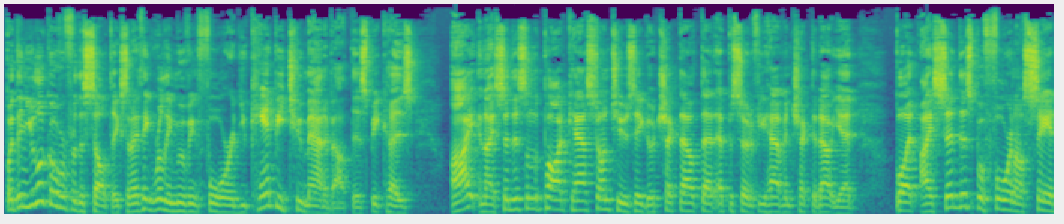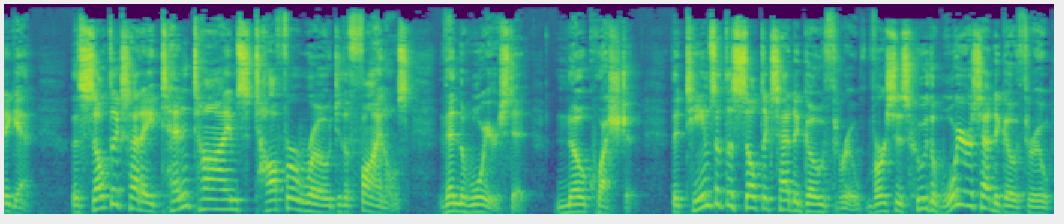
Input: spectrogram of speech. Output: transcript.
But then you look over for the Celtics, and I think really moving forward, you can't be too mad about this because I, and I said this on the podcast on Tuesday, go check out that episode if you haven't checked it out yet. But I said this before, and I'll say it again. The Celtics had a 10 times tougher road to the finals than the Warriors did. No question. The teams that the Celtics had to go through versus who the Warriors had to go through,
